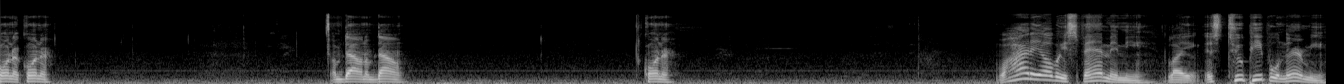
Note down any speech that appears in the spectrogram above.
Corner, corner. I'm down, I'm down. Corner. Why are they always spamming me? Like, it's two people near me.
